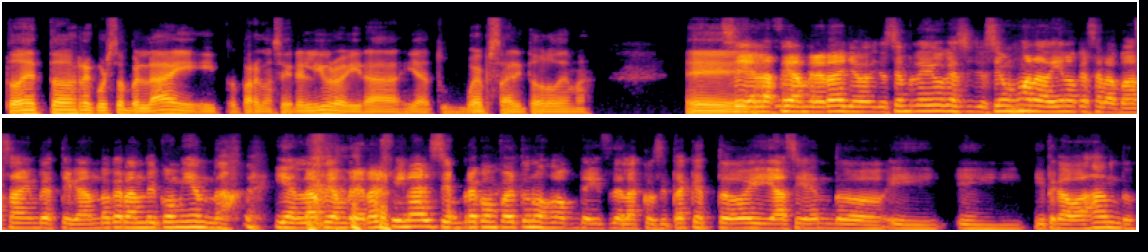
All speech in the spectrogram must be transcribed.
todos estos recursos, ¿verdad? Y, para conseguir el libro, ir a, ir a tu website y todo lo demás. Eh, sí, en la fiambrera yo, yo siempre digo que yo soy un juanadino que se la pasa investigando, creando y comiendo. Y en la fiambrera al final siempre comparto unos updates de las cositas que estoy haciendo y, y, y trabajando.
